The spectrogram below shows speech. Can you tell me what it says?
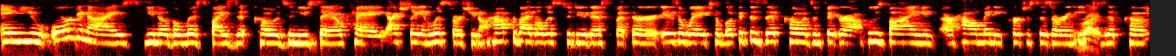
and you organize you know the list by zip codes and you say okay actually in ListSource you don't have to buy the list to do this but there is a way to look at the zip codes and figure out who's buying and, or how many purchases are in each right. zip code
